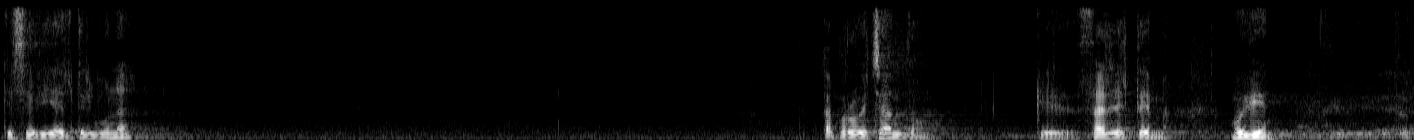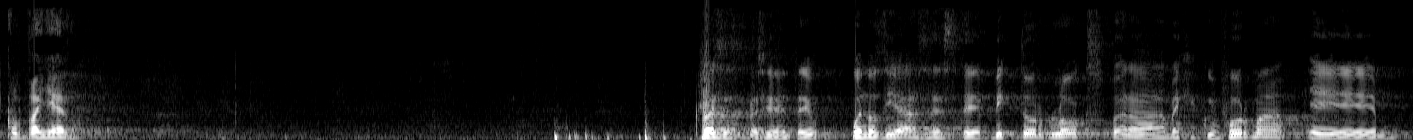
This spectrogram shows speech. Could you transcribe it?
que sería el tribunal. Aprovechando que sale el tema. Muy bien, compañero. Gracias, presidente. Buenos días, este Víctor Blogs para México Informa. Eh,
